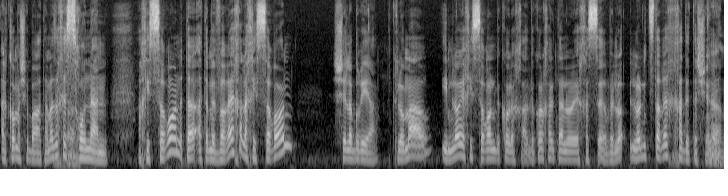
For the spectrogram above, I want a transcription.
על כל מה שבראת. מה זה נכון. חסרונן? החיסרון, אתה, אתה מברך על החיסרון של הבריאה. כלומר, אם לא יהיה חיסרון בכל אחד, וכל אחד איתנו לא יהיה חסר, ולא לא נצטרך אחד את השני, כן.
